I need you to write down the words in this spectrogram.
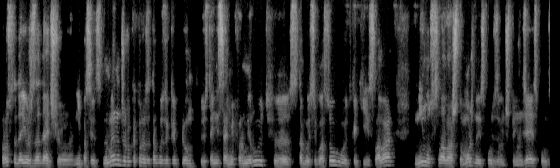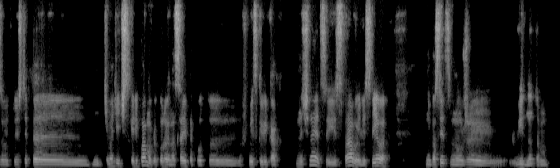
просто даешь задачу непосредственно менеджеру, который за тобой закреплен. То есть они сами формируют, э, с тобой согласовывают, какие слова, минус слова, что можно использовать, что нельзя использовать. То есть это э, тематическая реклама, которая на сайтах вот в поисковиках начинается и справа или слева непосредственно уже видно там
